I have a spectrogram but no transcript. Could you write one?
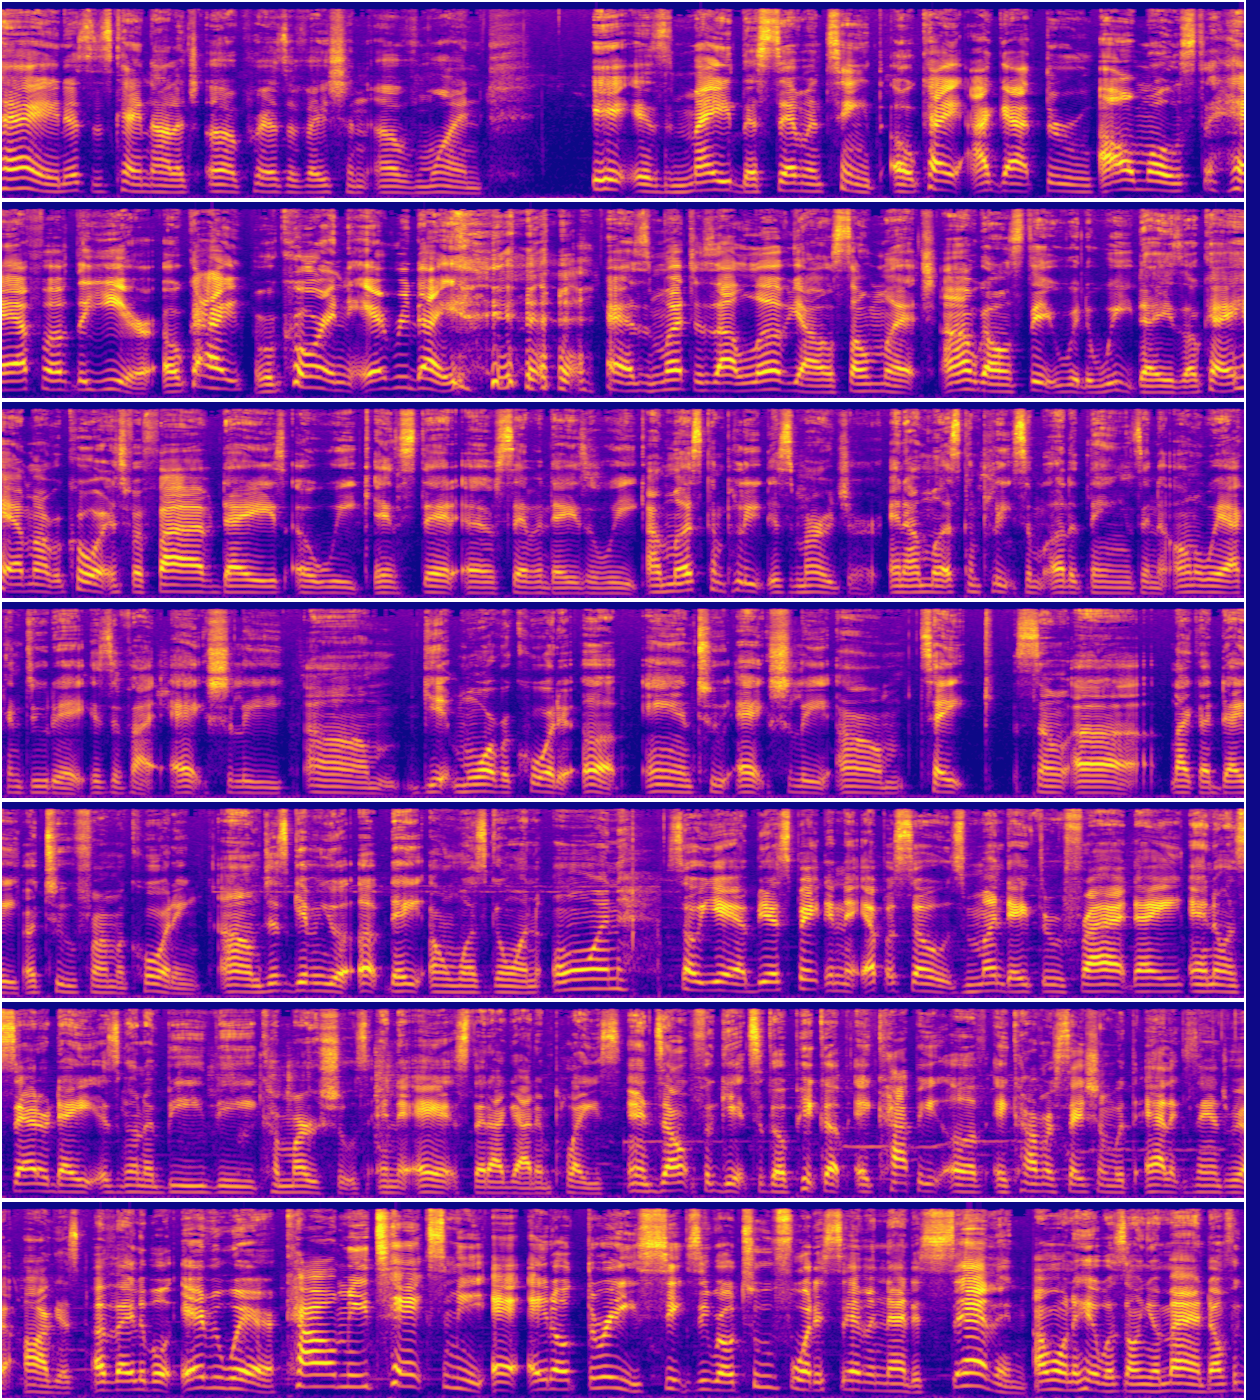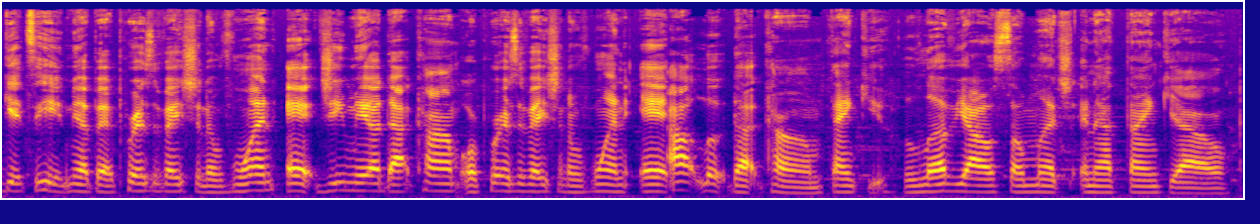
Hey, this is K Knowledge of Preservation of One. It is May the 17th, okay? I got through almost half of the year, okay? Recording every day. as much as I love y'all so much, I'm gonna stick with the weekdays, okay? Have my recordings for five days a week instead of seven days a week. I must complete this merger and I must complete some other things, and the only way I can do that is if I actually um, get more recorded up and to actually um take some uh like a day or two from recording. Um just giving you an update on what's going on so yeah, be expecting the episodes Monday through Friday, and on Saturday is gonna be the commercials and the ads that I got in place. And don't forget to go pick up a copy of A Conversation with Alexandria August, available everywhere. Call me, text me at 803-602-4797. I want to hear what's on your mind. Don't forget to hit me up at preservationof1 at gmail.com or preservationof1 at outlook.com. Thank you. Love y'all so much, and I thank y'all.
